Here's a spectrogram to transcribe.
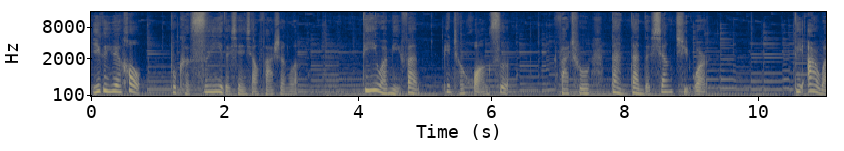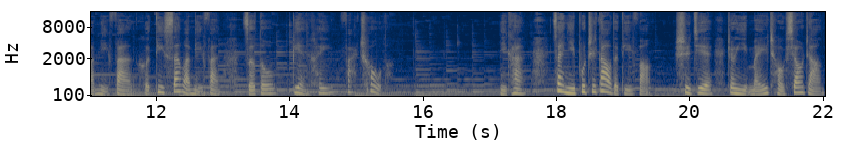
一个月后，不可思议的现象发生了：第一碗米饭变成黄色，发出淡淡的香曲味儿。第二碗米饭和第三碗米饭则都变黑发臭了。你看，在你不知道的地方，世界正以美丑消长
